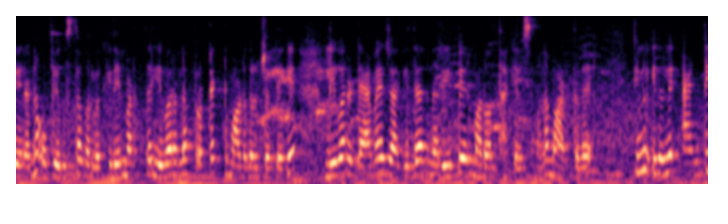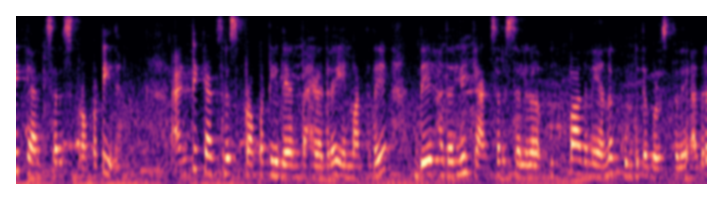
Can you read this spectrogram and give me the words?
ಬೇರನ್ನು ಉಪಯೋಗಿಸ್ತಾ ಬರಬೇಕು. ಇದೇನು ಮಾಡ್ತದೆ? ಲಿವರನ್ನು ಪ್ರೊಟೆಕ್ಟ್ ಮಾಡೋದ್ರ ಜೊತೆಗೆ ಲಿವರ್ ಡ್ಯಾಮೇಜ್ ಆಗಿದ್ದರೆ ಅದನ್ನು ರಿಪೇರ್ ಮಾಡುವಂಥ ಕೆಲಸವನ್ನು ಮಾಡ್ತದೆ. ಇನ್ನು ಇದರಲ್ಲಿ ಆ್ಯಂಟಿ ಕ್ಯಾನ್ಸರಸ್ ಪ್ರಾಪರ್ಟಿ ಇದೆ. ಆ್ಯಂಟಿ ಕ್ಯಾನ್ಸರಸ್ ಪ್ರಾಪರ್ಟಿ ಇದೆ ಅಂತ ಹೇಳಿದ್ರೆ ಏನು ಮಾಡ್ತದೆ? ದೇಹದಲ್ಲಿ ಕ್ಯಾನ್ಸರ್ ಸೆಲ್ಗಳ ಉತ್ಪಾದನೆಯನ್ನು ಕುಂಠಿತಗೊಳಿಸ್ತದೆ. ಅದರ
